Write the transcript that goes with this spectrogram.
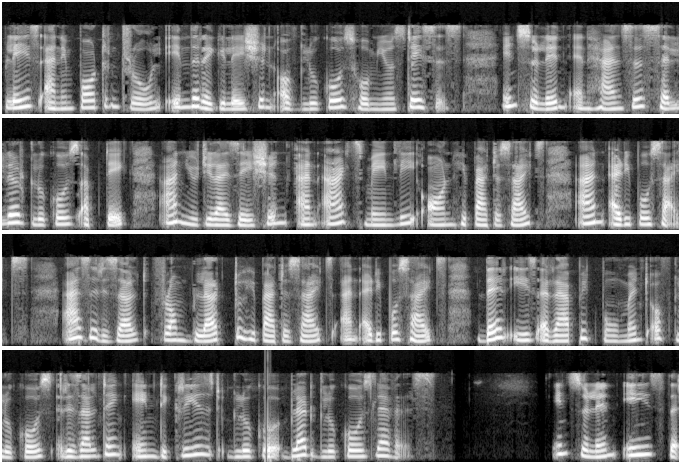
plays an important role in the regulation of glucose homeostasis. Insulin enhances cellular glucose uptake and utilization and acts mainly on hepatocytes and adipocytes. As a result, from blood to hepatocytes and adipocytes, there is a rapid movement of glucose resulting in decreased gluco blood glucose levels. Insulin is the,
